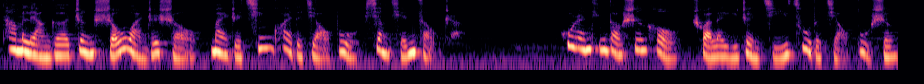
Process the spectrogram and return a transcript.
她们两个正手挽着手，迈着轻快的脚步向前走着。忽然听到身后传来一阵急促的脚步声，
